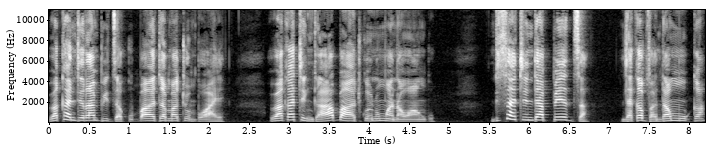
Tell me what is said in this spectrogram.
vakandirambidza kubata matombo aya. Vakati ngaabatwe nomwana wangu. Ndisati ndapedza ndakabva ndamuka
